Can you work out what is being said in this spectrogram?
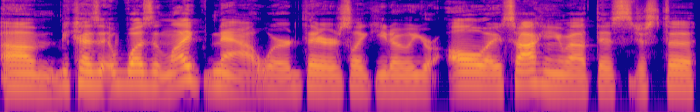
Um, because it wasn't like now where there's like, you know, you're always talking about this, just the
